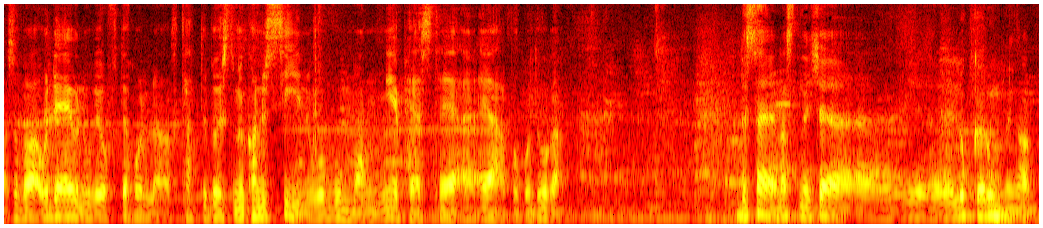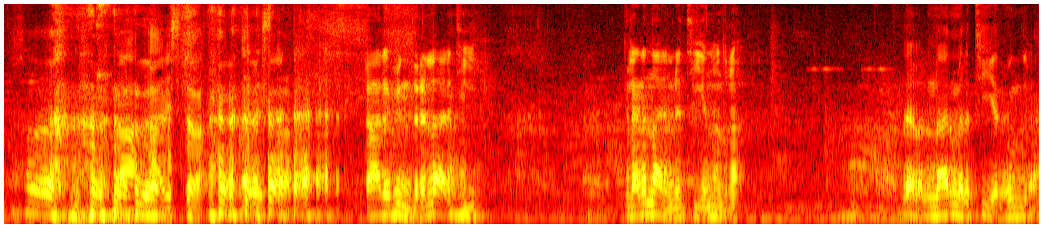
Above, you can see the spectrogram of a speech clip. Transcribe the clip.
Altså, og det er jo noe vi ofte holder tett til brystet. Men kan du si noe om hvor mange PST er her på kontoret? Det sier jeg nesten ikke i lukka rom engang. Nei, jeg visste det. Jeg visste det. Er det 100 eller er det 10? Eller er det nærmere 10 enn 100? Det er vel nærmere 10 enn 100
